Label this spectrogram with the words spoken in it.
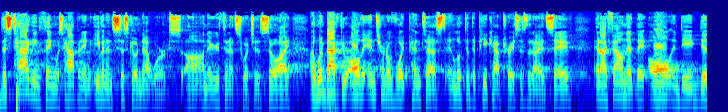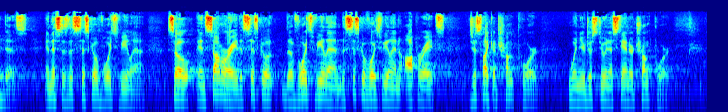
this tagging thing was happening even in Cisco networks uh, on their Ethernet switches. So I, I went back through all the internal VoIP pen tests and looked at the PCAP traces that I had saved, and I found that they all indeed did this. And this is the Cisco Voice VLAN. So in summary, the Cisco the Voice VLAN, the Cisco Voice VLAN operates just like a trunk port when you're just doing a standard trunk port.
